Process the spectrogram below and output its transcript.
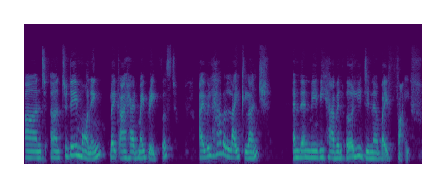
and uh, today morning, like I had my breakfast, I will have a light lunch and then maybe have an early dinner by 5,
